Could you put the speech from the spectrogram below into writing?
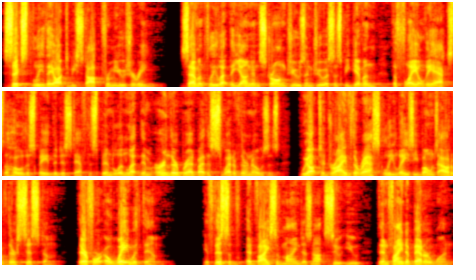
Sixthly, they ought to be stopped from usury. Seventhly, let the young and strong Jews and Jewesses be given the flail, the axe, the hoe, the spade, the distaff, the spindle, and let them earn their bread by the sweat of their noses. We ought to drive the rascally lazy bones out of their system. Therefore, away with them. If this advice of mine does not suit you, then find a better one,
